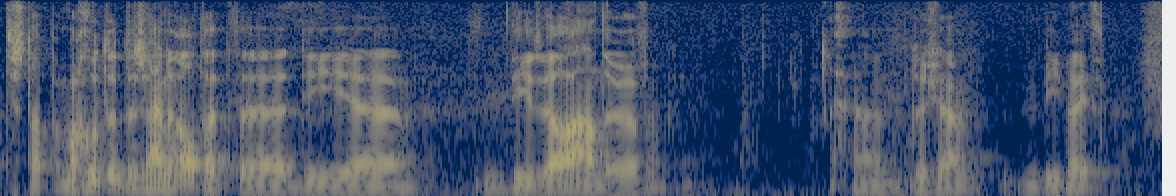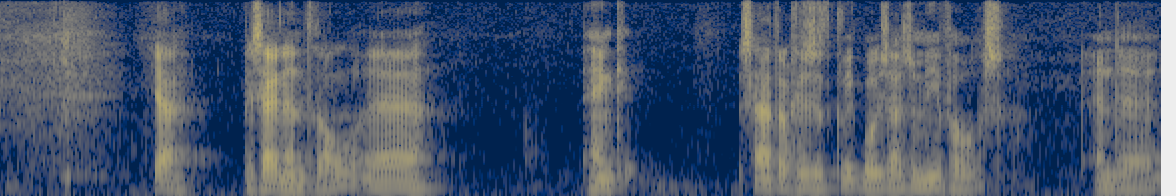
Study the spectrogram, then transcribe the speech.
te stappen. Maar goed, er zijn er altijd die, die het wel aandurven. Ehm, dus ja, wie weet. Ja, we zeiden het al. Henk, zaterdag is het Quick Boys uit de Meervogels. En de,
